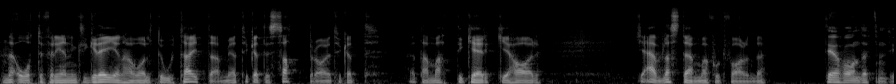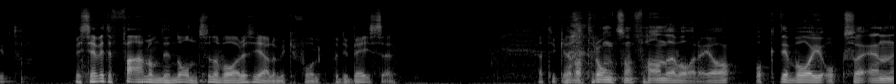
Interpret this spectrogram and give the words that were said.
den här återföreningsgrejen har varit otajta Men jag tycker att det satt bra, jag tycker att, att Matti Kerki har jävla stämma fortfarande Det har han definitivt. Men sen vet inte fan om det någonsin har varit så jävla mycket folk på Debaser Jag tycker Det var trångt som fan det var det, ja. Och det var ju också en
